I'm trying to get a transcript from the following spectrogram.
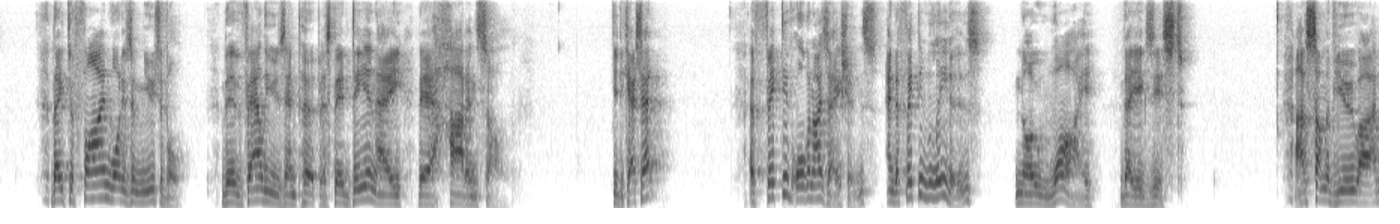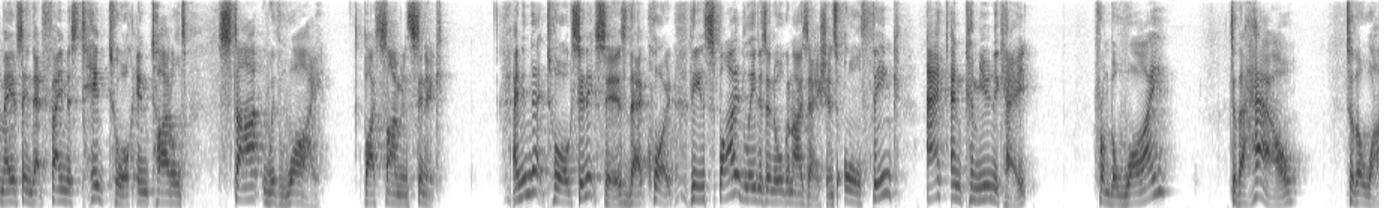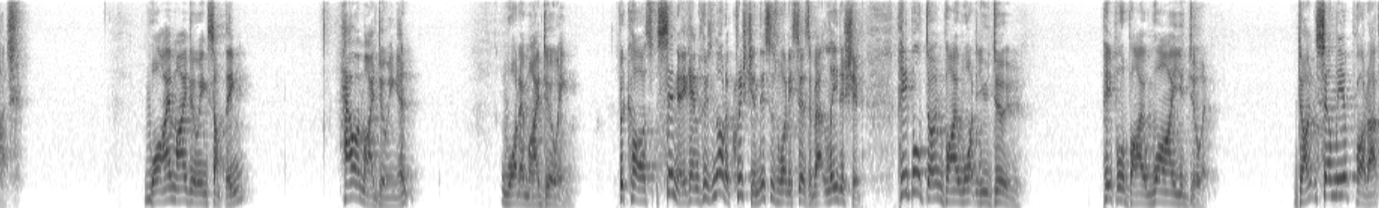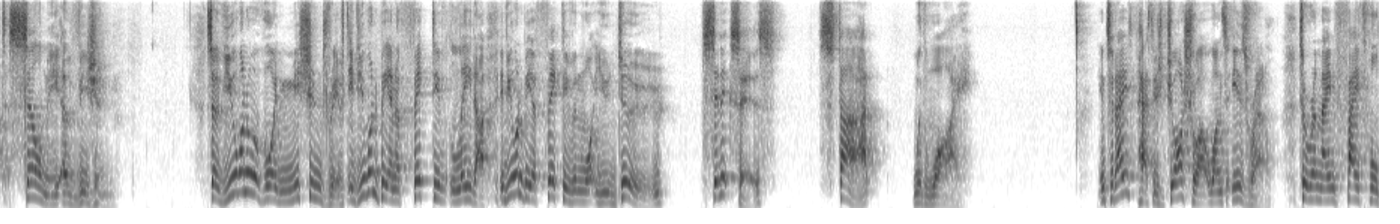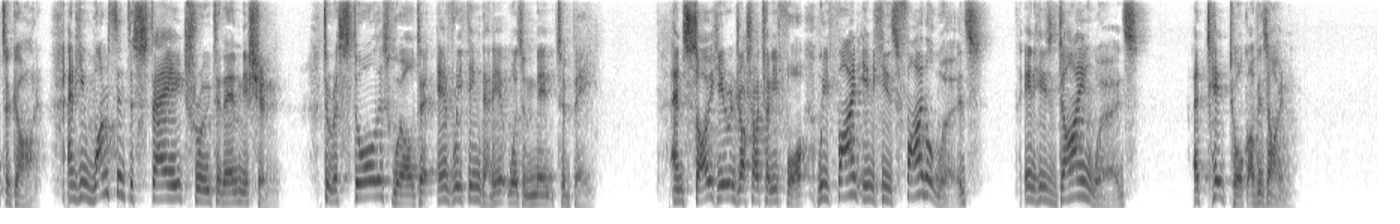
They define what is immutable, their values and purpose, their DNA, their heart and soul. Did you catch that? Effective organizations and effective leaders know why they exist. Uh, some of you uh, may have seen that famous TED talk entitled Start with Why by Simon Sinek. And in that talk, Sinek says that, quote, the inspired leaders and organizations all think, act, and communicate from the why to the how to the what. Why am I doing something? How am I doing it? What am I doing? Because Sinek, and who's not a Christian, this is what he says about leadership. People don't buy what you do. People buy why you do it. Don't sell me a product, sell me a vision. So if you want to avoid mission drift, if you want to be an effective leader, if you want to be effective in what you do, Sinek says, start with why. In today's passage, Joshua wants Israel to remain faithful to God, and he wants them to stay true to their mission to restore this world to everything that it was meant to be. And so here in Joshua 24, we find in his final words, in his dying words, a TED talk of his own.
